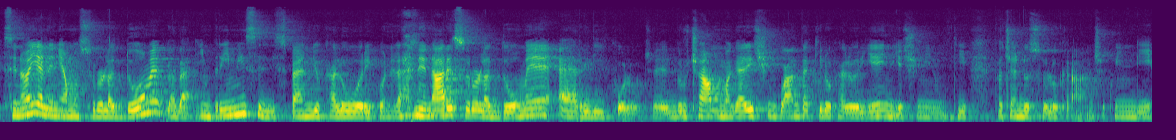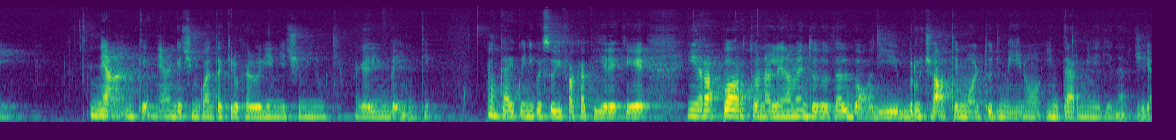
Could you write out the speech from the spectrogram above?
se noi alleniamo solo l'addome, vabbè, in primis il dispendio calorico nell'allenare solo l'addome è ridicolo, cioè bruciamo magari 50 kcal in 10 minuti facendo solo crunch, quindi neanche, neanche 50 kcal in 10 minuti, magari in 20. Ok, quindi questo vi fa capire che in rapporto a un allenamento total body bruciate molto di meno in termini di energia.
